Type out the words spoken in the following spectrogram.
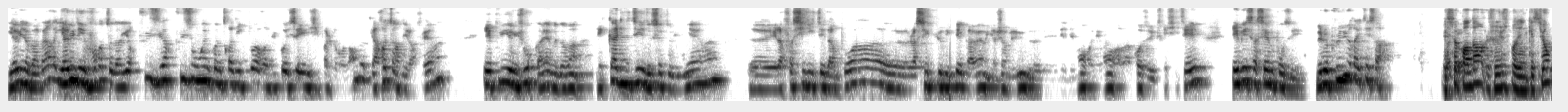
il y a eu une bagarre, il y a eu des votes d'ailleurs, plusieurs, plus ou moins contradictoires du conseil municipal de Grenoble, qui a retardé l'affaire, et puis un jour quand même, devant les qualités de cette lumière, et la facilité d'emploi, la sécurité quand même, il n'y a jamais eu des, morts, des morts à cause de l'électricité, et bien ça s'est imposé. Mais le plus dur a été ça. Et cependant, je vais juste poser une question.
